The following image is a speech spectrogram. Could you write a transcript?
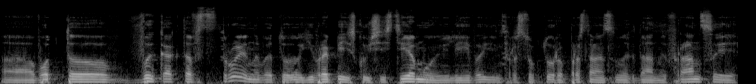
Вот э, вы как-то встроены в эту европейскую систему или инфраструктуру пространственных данных Франции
